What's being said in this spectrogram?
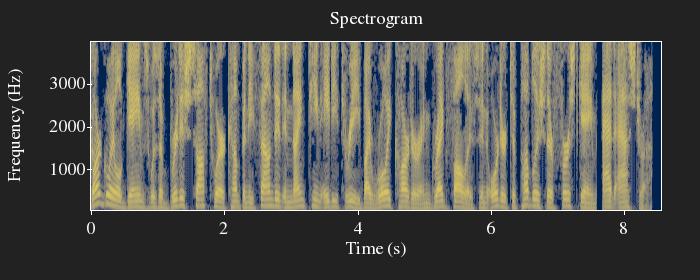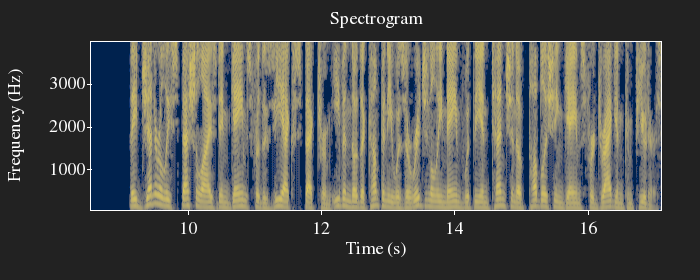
Gargoyle Games was a British software company founded in 1983 by Roy Carter and Greg Follis in order to publish their first game, Ad Astra. They generally specialized in games for the ZX Spectrum even though the company was originally named with the intention of publishing games for Dragon computers.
